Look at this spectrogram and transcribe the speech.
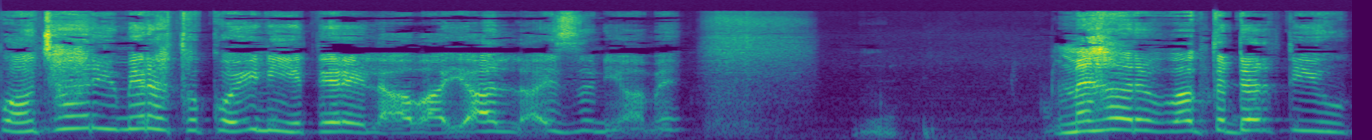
पहुँचा रही मेरा तो कोई नहीं है तेरे अलावा, या अल्लाह, इस दुनिया में। मैं हर वक्त डरती हूँ,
